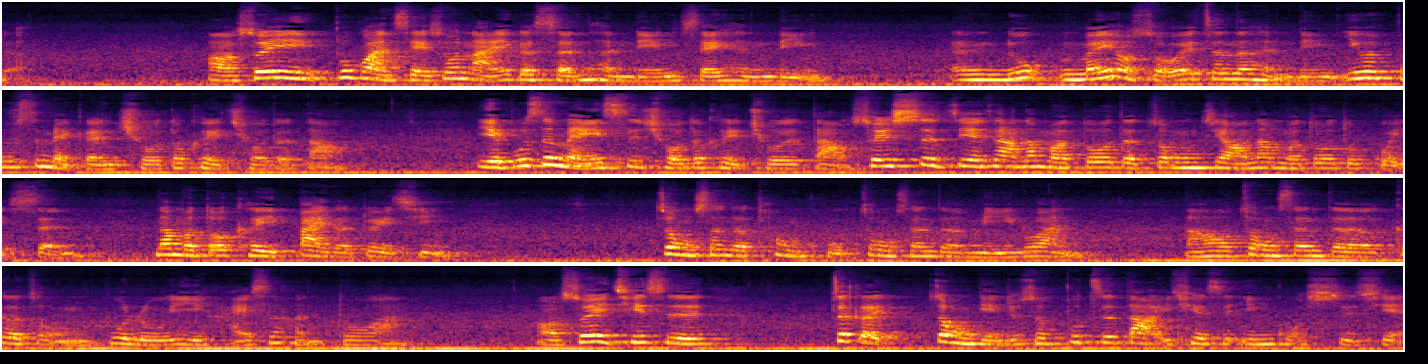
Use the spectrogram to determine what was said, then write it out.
的，啊，所以不管谁说哪一个神很灵，谁很灵，嗯，如没有所谓真的很灵，因为不是每个人求都可以求得到，也不是每一次求都可以求得到，所以世界上那么多的宗教，那么多的鬼神，那么多可以拜的对境，众生的痛苦，众生的迷乱，然后众生的各种不如意还是很多啊，哦，所以其实。这个重点就是不知道一切是因果示现，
